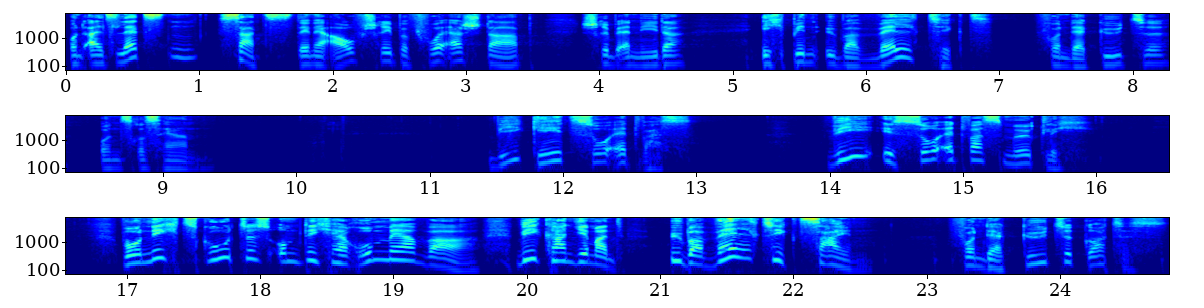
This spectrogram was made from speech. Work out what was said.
Und als letzten Satz, den er aufschrieb, bevor er starb, schrieb er nieder, ich bin überwältigt von der Güte unseres Herrn. Wie geht so etwas? Wie ist so etwas möglich? Wo nichts Gutes um dich herum mehr war, wie kann jemand überwältigt sein von der Güte Gottes?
